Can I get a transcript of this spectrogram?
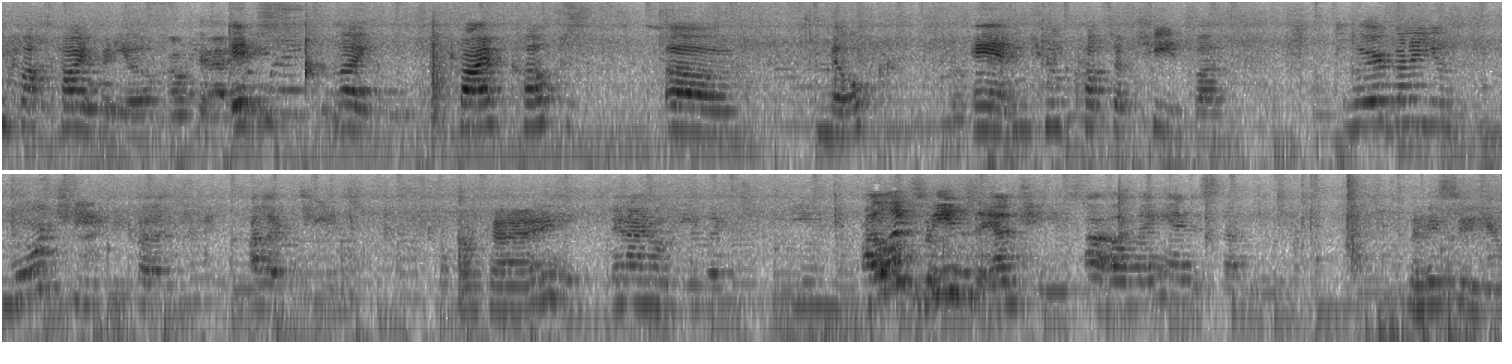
My chicken pot pie video. Okay. It's like five cups of milk and two cups of cheese, but we're gonna use more cheese because I like cheese. Okay. And I know these like beans. I like beans and cheese. Uh oh, my hand is stuck in it. Let me see you.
